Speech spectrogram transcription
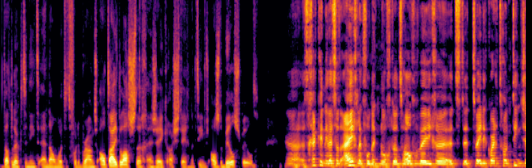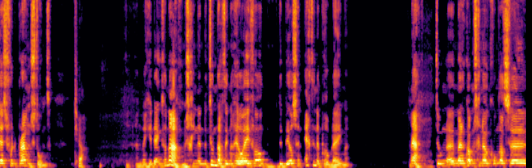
dat lukte niet. En dan wordt het voor de Browns altijd lastig. En zeker als je tegen een teams als de Bills speelt. Ja, het gekke in die wedstrijd eigenlijk vond ik nog dat halverwege het, het tweede kwart het gewoon 10-6 voor de Browns stond. Ja, En dat je denkt van, nou, misschien, en toen dacht ik nog heel even, oh, de Bills zijn echt in de problemen. Ja, toen, eh, maar dat kwam misschien ook omdat ze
